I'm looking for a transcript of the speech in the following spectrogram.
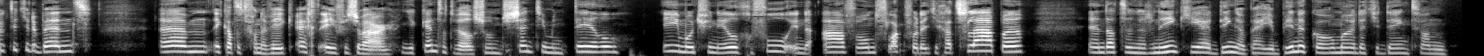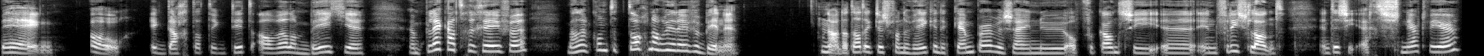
Leuk dat je er bent. Ehm, ik had het van de week echt even zwaar. Je kent dat wel, zo'n sentimenteel, emotioneel gevoel in de avond, vlak voordat je gaat slapen. En dat er in één keer dingen bij je binnenkomen dat je denkt van bang, oh, ik dacht dat ik dit al wel een beetje een plek had gegeven, maar dan komt het toch nog weer even binnen. Nou, dat had ik dus van de week in de camper. We zijn nu op vakantie uh, in Friesland. En het is hier echt snert weer.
